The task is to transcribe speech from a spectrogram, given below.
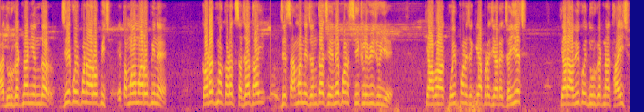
આ દુર્ઘટનાની અંદર જે કોઈ પણ આરોપી છે, એ તમામ આરોપીને કડકમાં કડક સજા થાય. જે સામાન્ય જનતા છે એને પણ શીખ લેવી જોઈએ કે આવા કોઈ પણ જગ્યાએ આપણે જ્યારે જઈએ છીએ ત્યારે આવી કોઈ દુર્ઘટના થાય છે,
